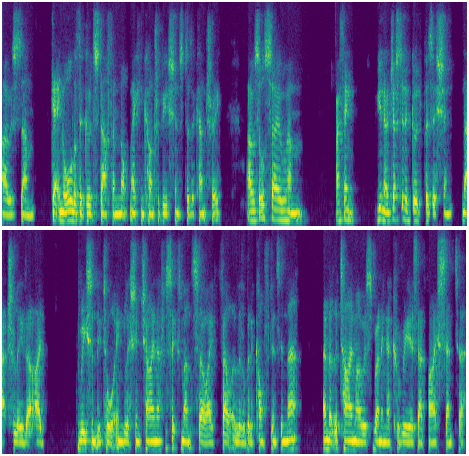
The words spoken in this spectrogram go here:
I was um, getting all of the good stuff and not making contributions to the country. I was also, um, I think, you know, just in a good position naturally that I recently taught English in China for six months, so I felt a little bit of confidence in that. And at the time, I was running a careers advice centre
